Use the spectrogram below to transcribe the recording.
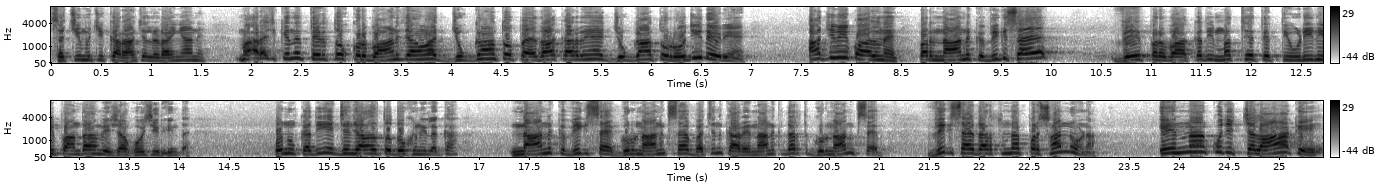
ਸੱਚੀ ਮੁੱਚੀ ਘਰਾਂ 'ਚ ਲੜਾਈਆਂ ਨੇ। ਮਹਾਰਾਜ ਕਹਿੰਦੇ, ਤੇਰੇ ਤੋਂ ਕੁਰਬਾਨ ਜਾਵਾਂ, ਜੁਗਾਂ ਤੋਂ ਪੈਦਾ ਕਰ ਰਹੇ ਆ ਜੁਗਾਂ ਤੋਂ ਰੋਜੀ ਦੇ ਰਹੇ। ਆ ਅੱਜ ਵੀ ਪਾਲਣਾ ਪਰ ਨਾਨਕ ਵਿਗਸੈ, ਵੇ ਪ੍ਰਵਾਹ, ਕਦੀ ਮੱਥੇ ਤੇ ਤਿਉੜੀ ਨਹੀਂ ਪਾਉਂਦਾ, ਹਮੇਸ਼ਾ ਖੁਸ਼ ਹੀ ਰਹਿੰਦਾ। ਉਹਨੂੰ ਕਦੀ ਇਹ ਜੰਜਾਲ ਤੋਂ ਦੁੱਖ ਨਹੀਂ ਲੱਗਾ। ਨਾਨਕ ਵਿਗਸੈ, ਗੁਰੂ ਨਾਨਕ ਸਾਹਿਬ ਬਚਨ ਕਰੇ ਨਾਨਕ ਦਰਤ, ਗੁਰੂ ਨਾਨਕ ਸਾਹਿਬ। ਵਿਗਸੈ ਦਾ ਅਰਥ ਹੁੰਦਾ ਪ੍ਰਸੰਨ ਹੋਣਾ। ਇੰਨਾ ਕੁਝ ਚਲਾ ਕੇ,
